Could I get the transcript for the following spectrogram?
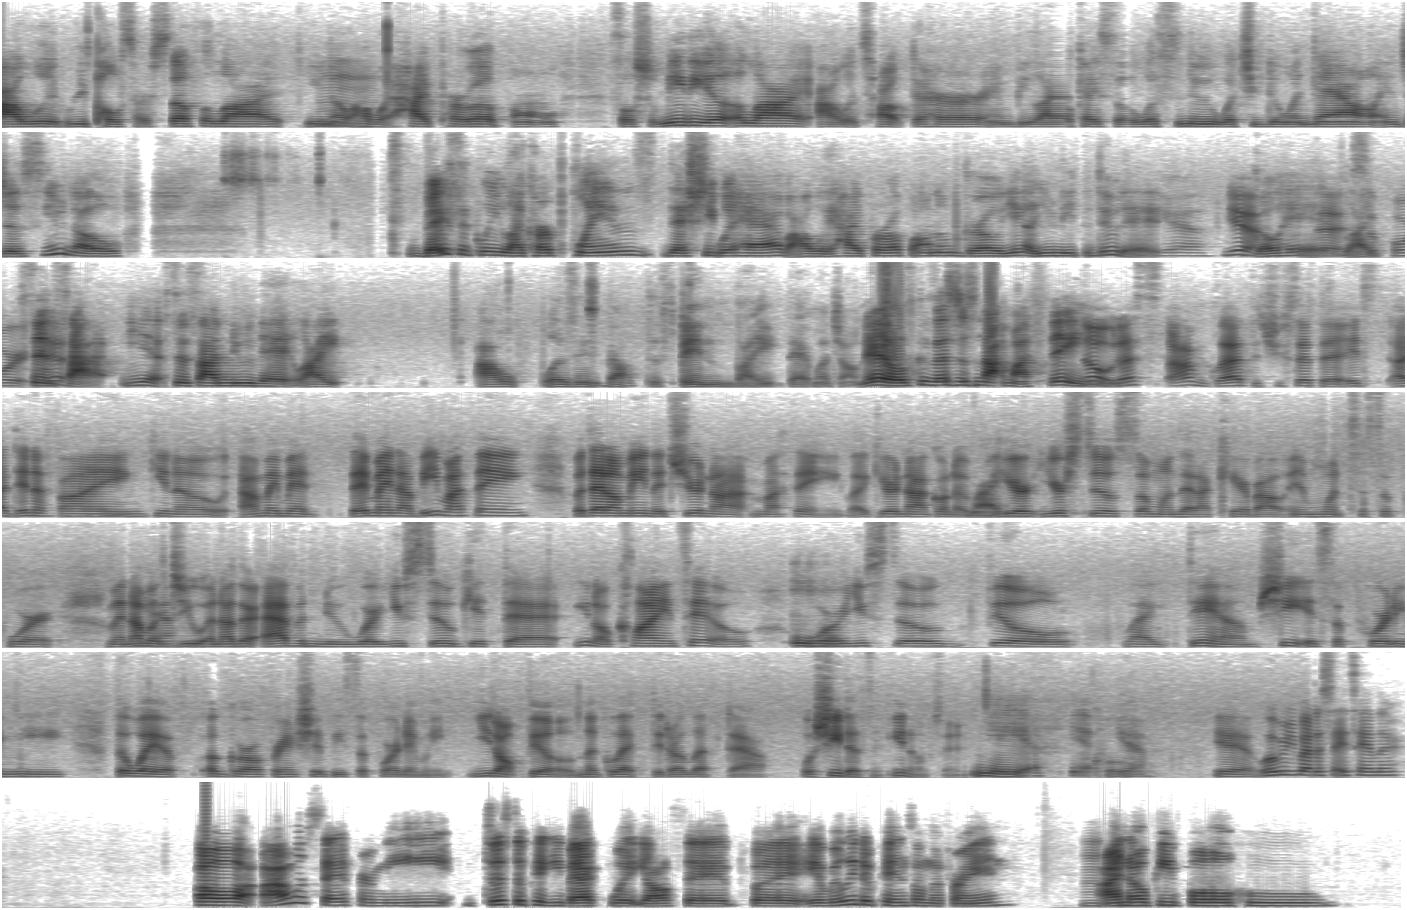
I would repost her stuff a lot. You know, mm. I would hype her up on social media a lot. I would talk to her and be like, okay, so what's new? What you doing now? And just, you know, basically like her plans that she would have, I would hype her up on them. Girl, yeah, you need to do that. Yeah. Yeah. Go ahead. That like support, since yeah. I yeah, since I knew that like I wasn't about to spend like that much on nails because that's just not my thing. No, that's I'm glad that you said that. It's identifying, you know, I may may that may not be my thing, but that don't mean that you're not my thing. Like you're not gonna right. you're you're still someone that I care about and want to support. And I'm yeah. gonna do another avenue where you still get that, you know, clientele mm-hmm. or you still feel like, damn, she is supporting me the way a, a girlfriend should be supporting me. You don't feel neglected or left out. Well, she doesn't. You know what I'm saying? Yeah, yeah, yeah. Cool. Yeah. Yeah. What were you about to say, Tailor? Oh, I would say for me, just to piggyback what y'all said, but it really depends on the friend. Mm-hmm. I know people who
